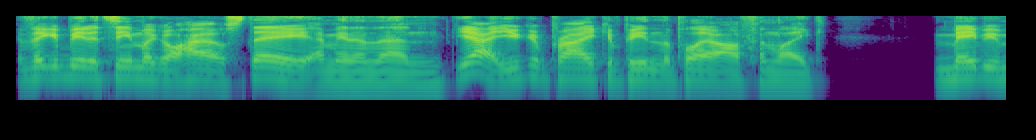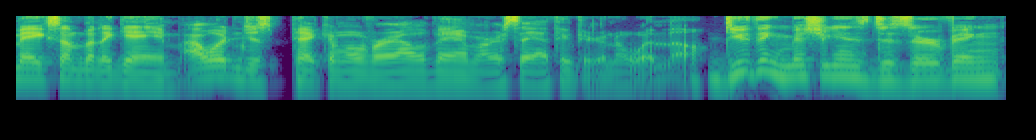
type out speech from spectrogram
if they could beat a team like Ohio State, I mean, and then yeah, you could probably compete in the playoff and like maybe make something a game. I wouldn't just pick them over Alabama or say I think they're going to win though. Do you think Michigan's deserving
